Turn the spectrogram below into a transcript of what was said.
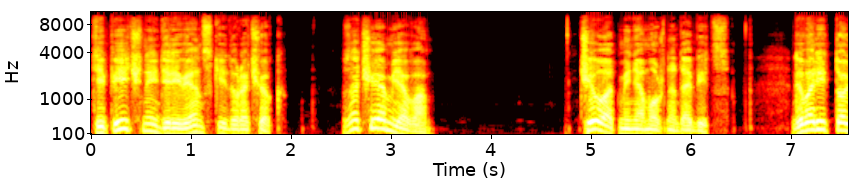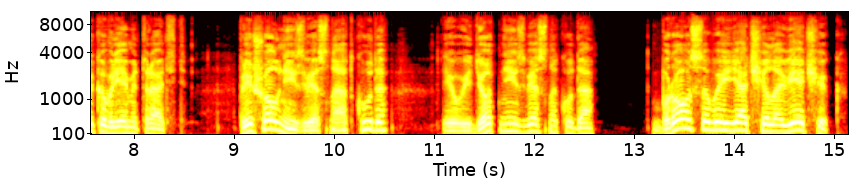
Типичный деревенский дурачок. Зачем я вам? Чего от меня можно добиться? Говорить только время тратить. Пришел неизвестно откуда и уйдет неизвестно куда. Бросовый я человечек,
